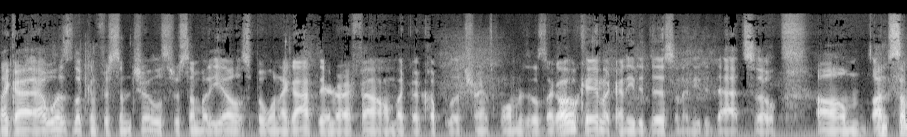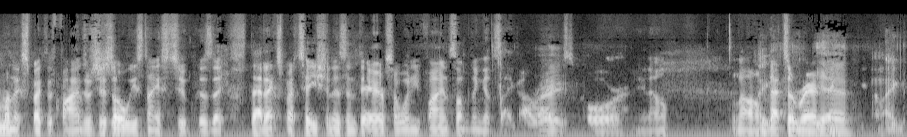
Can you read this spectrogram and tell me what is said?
like I, I was looking for some Joes for somebody else, but when I got there, I found like a couple of Transformers. I was like, oh, okay, like I needed this and I needed that. So um, on some unexpected finds, which is always nice too, because that that expectation isn't there. So when you find something, it's like all right, Right. score, you know. Um, Like, that's a rare Yeah, thing. Like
